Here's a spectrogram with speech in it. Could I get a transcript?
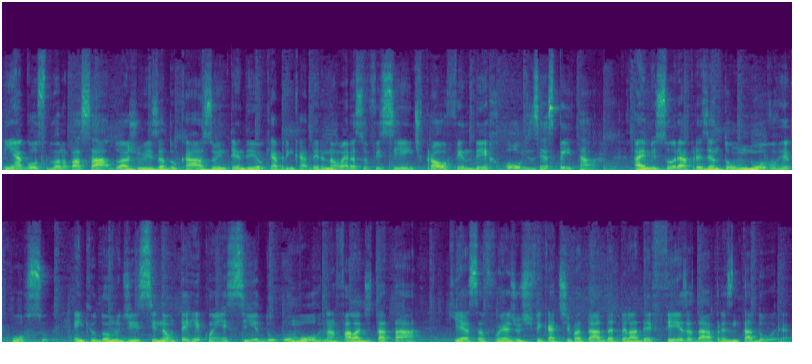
Em agosto do ano passado, a juíza do caso entendeu que a brincadeira não era suficiente para ofender ou desrespeitar. A emissora apresentou um novo recurso em que o dono disse não ter reconhecido humor na fala de Tatá que essa foi a justificativa dada pela defesa da apresentadora.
